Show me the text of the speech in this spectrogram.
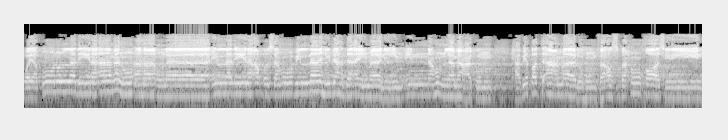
ويقول الذين آمنوا أهؤلاء الذين أقسموا بالله جهد أيمانهم إنهم لمعكم. حبطت أعمالهم فأصبحوا خاسرين.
